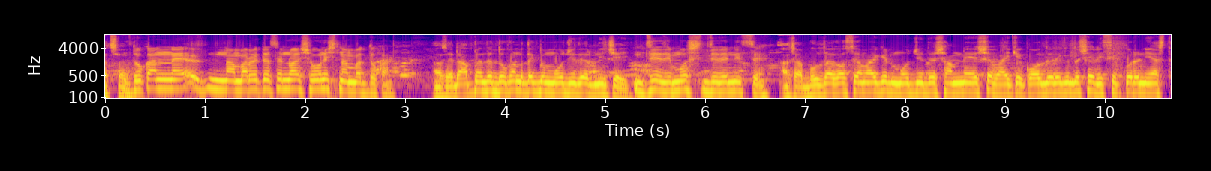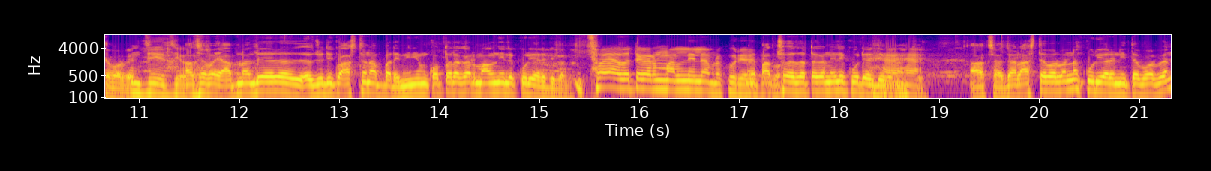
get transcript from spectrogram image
আচ্ছা। দোকানের নাম্বার হইতেছে নয়শো উনিশ নাম্বার দোকান। আচ্ছা এটা আপনাদের দোকানটা তো একদম মসজিদের নিচেই? জি জি মসজিদের নিচে। আচ্ছা ভুলতা গাউসিয়া মার্কেট মসজিদের সামনে এসে ভাইকে কল দিলে কিন্তু সে রিসিভ করে নিয়ে আসতে পারবে। জি জি আচ্ছা ভাই আপনাদের যদি কেউ আসতে না পারে মিনিমাম কত টাকার মাল নিলে কুরিয়ারে দিবেন? ছয় হাজার টাকার মাল নিলে আমরা কুরিয়ার মানে পাঁচ ছয় হাজার টাকা নিলে কুরিয়ার দিবেন হ্যাঁ? আচ্ছা যারা আসতে পারবেন না কুরিয়ারে নিতে পারবেন।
